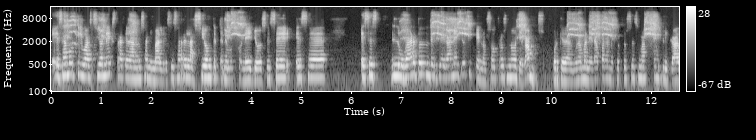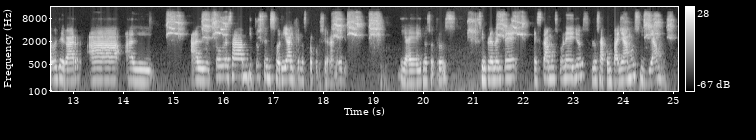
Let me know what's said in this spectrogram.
esa motivación extra que dan los animales, esa relación que tenemos con ellos, ese, ese, ese lugar donde llegan ellos y que nosotros no llegamos, porque de alguna manera para nosotros es más complicado llegar a, al, al todo ese ámbito sensorial que nos proporcionan ellos. Y ahí nosotros simplemente estamos con ellos, los acompañamos y guiamos.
